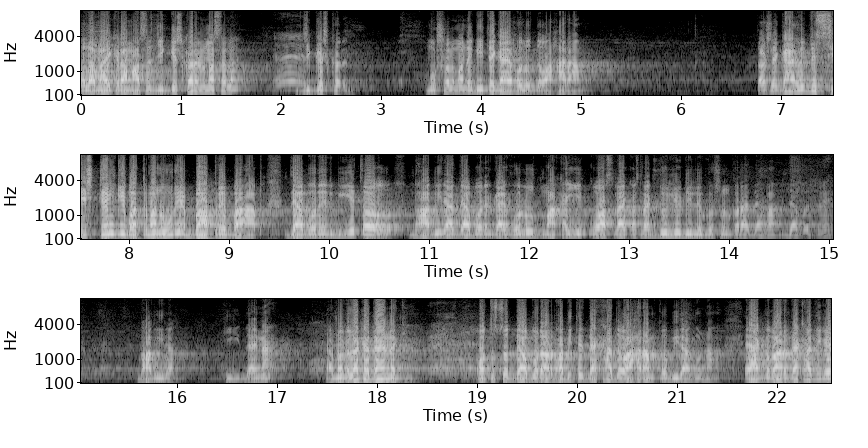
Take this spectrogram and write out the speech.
ওলা মাইকরাম আছে, জিজ্ঞেস করেন মাসালা জিজ্ঞেস করেন, মুসলমানের বিতে গায়ে হলুদ দেওয়া হারাম? তা সে গায়ে হলুদের সিস্টেম কি বর্তমান? উরে বাপ রে বাপ। দেবরের বিয়ে তো, ভাবিরা দেবরের গায়ে হলুদ মাখাইয়ে কসলায় কসলায় ডুলে ডুলে গোসল করা দেবরের রে। ভাবিরা, কি, দেয় না? আপনার এলাকায় দেয় নাকি? অথচ দেবর আর ভাবিতে দেখা দেওয়া হারাম কবিরা গুণা একবার দেখা দিবে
